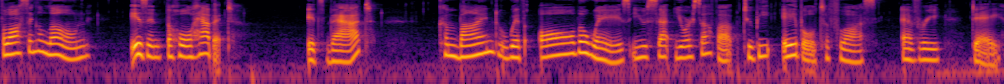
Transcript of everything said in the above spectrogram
flossing alone isn't the whole habit. It's that combined with all the ways you set yourself up to be able to floss every day.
